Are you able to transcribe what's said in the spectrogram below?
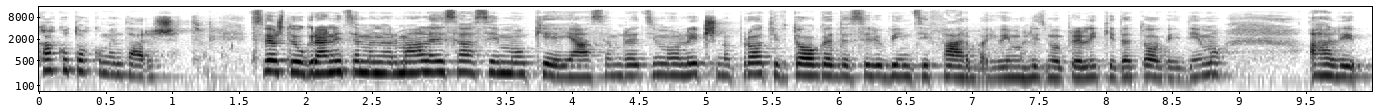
kako to komentarišete? Sve što je u granicama normale je sasvim ok. Ja sam recimo lično protiv toga da se ljubimci farbaju. Imali smo prilike da to vidimo, ali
